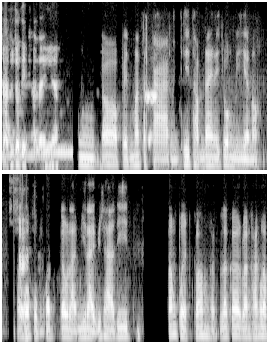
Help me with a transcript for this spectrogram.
การทุจริตอะไรอย่างเงี้ยอืมก็เป็นมาตรการที่ทำได้ในช่วงนี้อะเนาะใช่แล้วก็ผมก็ก็หลายมีหลายวิชาที่ต้องเปิดกล้องครับ แล้วก็บางครั้งเรา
